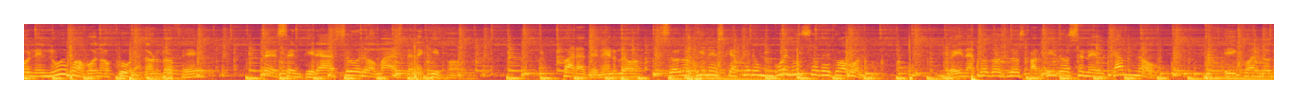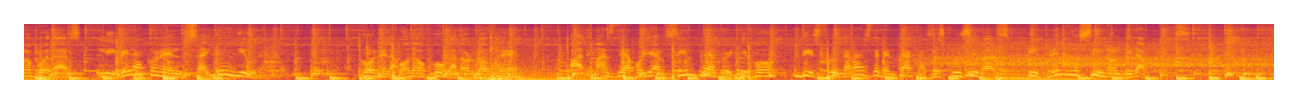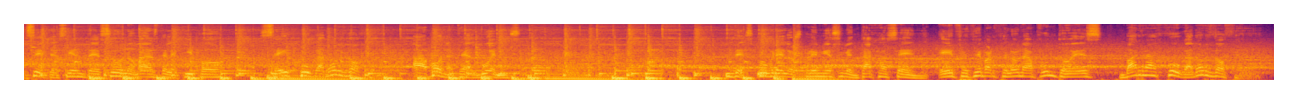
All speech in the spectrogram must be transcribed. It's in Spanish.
Con el nuevo abono Jugador 12, te sentirás uno más del equipo. Para tenerlo, solo tienes que hacer un buen uso de tu abono. Ven a todos los partidos en el Camp Nou. Y cuando no puedas, libera con el Sayun Yura. Con el abono Jugador 12, además de apoyar siempre a tu equipo, disfrutarás de ventajas exclusivas y premios inolvidables. Si te sientes uno más del equipo, sé jugador 12 abónate al buen uso. Descubre los premios y ventajas en fcbarcelona.es barra jugador 12.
